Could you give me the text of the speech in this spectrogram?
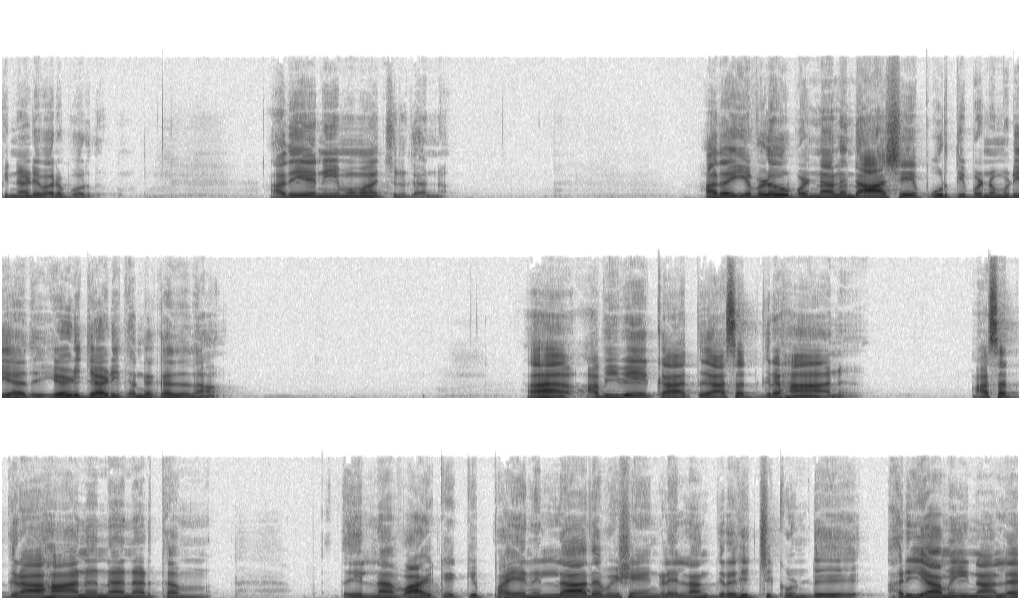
பின்னாடி வரப்போகிறது அதையே நியமமாக வச்சுருக்காருன்னா. அதை எவ்வளவு பண்ணாலும் இந்த ஆசையை பூர்த்தி பண்ண முடியாது. ஏழு ஜாடி தங்க கதை தான். ஆஹா அவிவேகாத்து அசத்கிரகான் அசத்கிரகான்னு அர்த்தம்? எல்லாம் வாழ்க்கைக்கு பயனில்லாத விஷயங்களெல்லாம் கிரகிச்சு கொண்டு அறியாமையினால்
